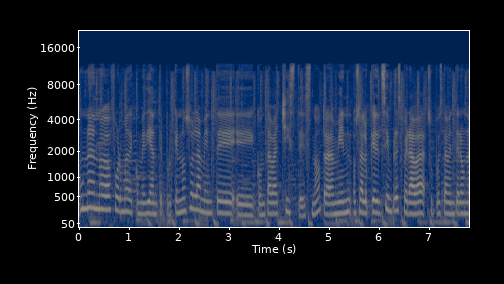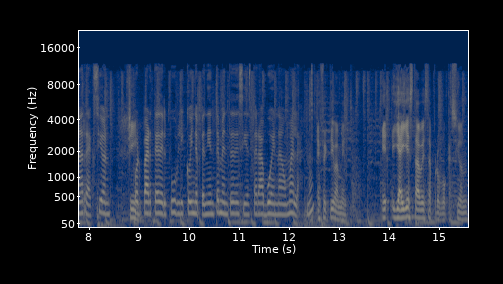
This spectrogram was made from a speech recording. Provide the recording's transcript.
una nueva forma de comediante, porque no solamente eh, contaba chistes, ¿no? También, o sea, lo que él siempre esperaba supuestamente era una reacción sí, por parte del público, independientemente de si esta era buena o mala, ¿no? efectivamente. E- y ahí estaba esta provocación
